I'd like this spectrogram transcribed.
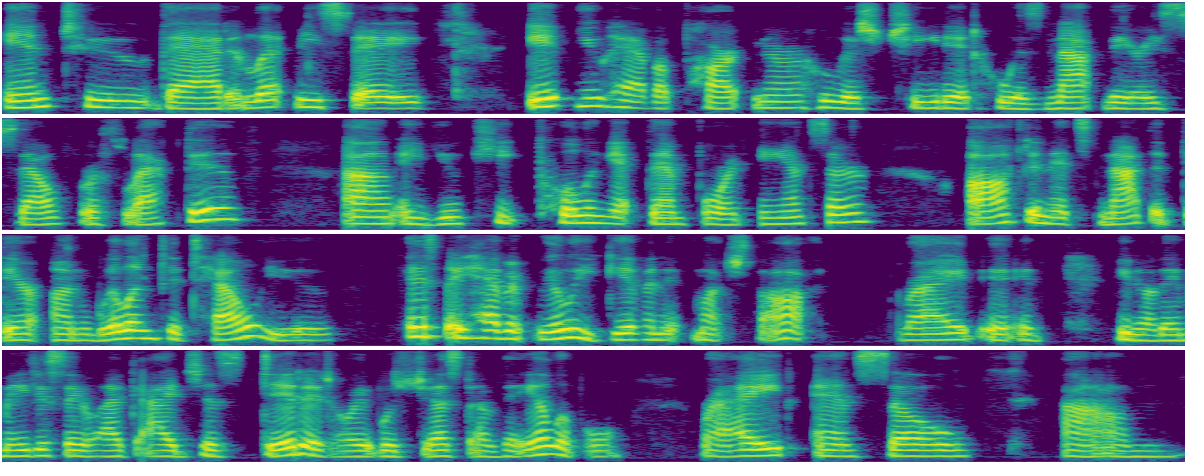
into that, and let me say, if you have a partner who is cheated, who is not very self reflective, um, and you keep pulling at them for an answer, often it's not that they're unwilling to tell you, it's they haven't really given it much thought, right? It, it, you know, they may just say, like, I just did it, or it was just available, right? And so, um,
